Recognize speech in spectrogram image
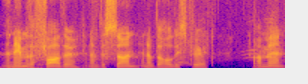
In the name of the Father, and of the Son, and of the Holy Spirit. Amen.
